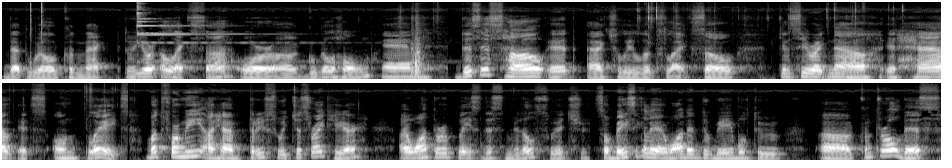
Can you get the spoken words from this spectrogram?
that will connect to your Alexa or uh, Google Home and this is how it actually looks like. So you can see right now it have its own plates but for me I have three switches right here. I want to replace this middle switch. So basically I wanted to be able to uh, control this.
